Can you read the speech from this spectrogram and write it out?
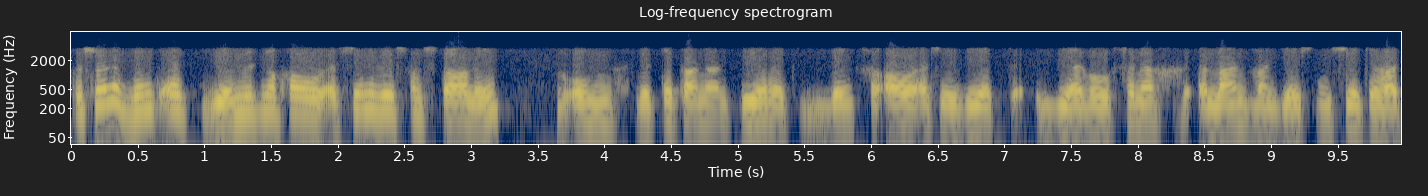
Persoonlik dink ek jy moet nogal 'n senuwees van staal hê om dit te kan hanteer. Ek dink veral as jy weet jy wil vinnig 'n land want jy is nie seker wat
